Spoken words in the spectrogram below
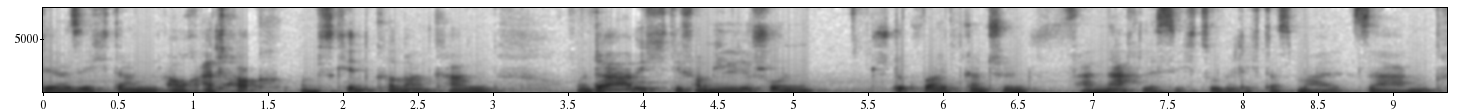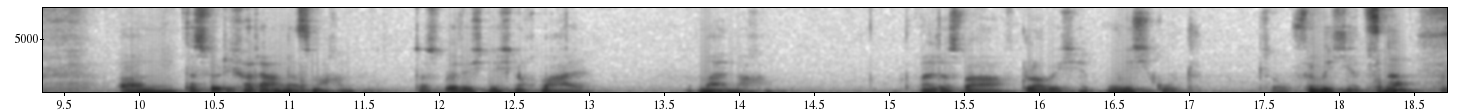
der sich dann auch ad hoc ums Kind kümmern kann. Und da habe ich die Familie schon ein Stück weit ganz schön vernachlässigt, so will ich das mal sagen. Ähm, das würde ich heute anders machen. Das würde ich nicht nochmal mal machen. Weil das war, glaube ich, nicht gut. So für mich jetzt, ne? Mhm.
